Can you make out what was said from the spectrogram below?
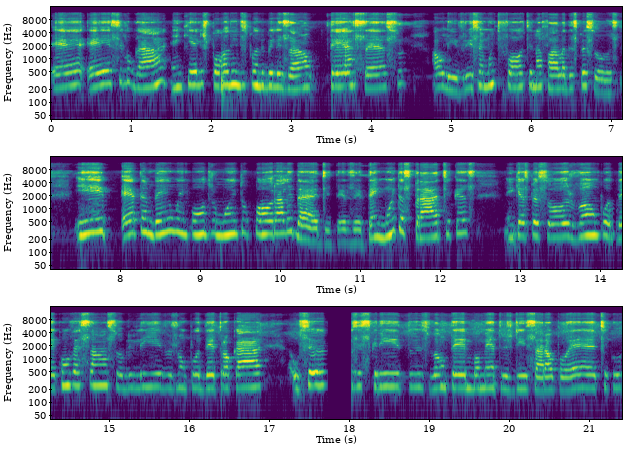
é, é esse lugar em que eles podem disponibilizar, ter acesso ao livro. Isso é muito forte na fala das pessoas. E é também um encontro muito com a oralidade, quer dizer, tem muitas práticas em que as pessoas vão poder conversar sobre livros, vão poder trocar os seus escritos, vão ter momentos de sarau poético.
